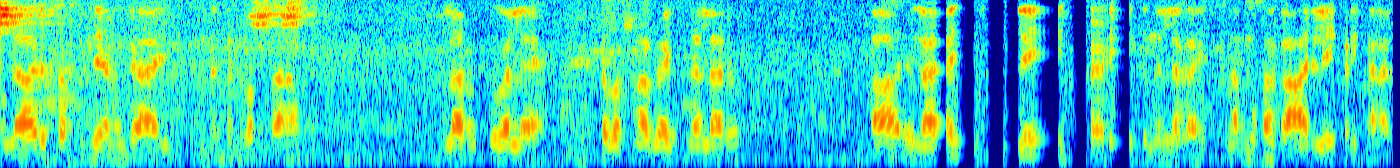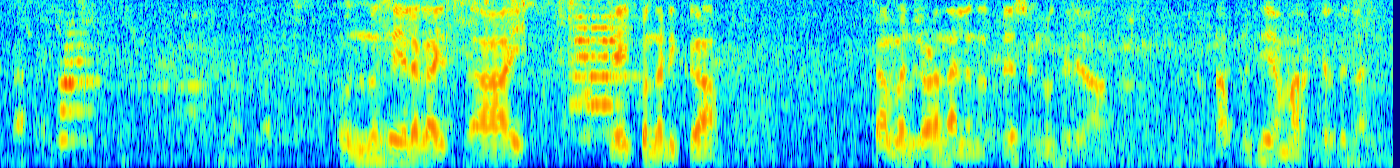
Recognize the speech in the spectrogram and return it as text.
എല്ലാവരും സബ് ചെയ്യണം ഗായ്സ് എന്തൊക്കെയുണ്ട് വർത്താനം? എല്ലാവർക്കും സുഖമല്ലേ ഉച്ചഭക്ഷണമൊക്കെ കഴിച്ചില്ല എല്ലാവരും? ആരും ഗായ്സ് ലൈക്ക് അടിക്കുന്നില്ല ഗായ്സ് നമുക്കൊക്കെ ആരും ലൈക്ക് അടിക്കാനാണ് സാർ ഗായ്സ് ഒന്നും ചെയ്യില്ല ഗൈസ് ആയി. ലൈക്ക് ഒന്ന് അടിക്കുക. കമന്റിലൂടെ നല്ല നിർദ്ദേശങ്ങൾ തരിക. സബ് ചെയ്യാൻ മറക്കരുത് ഗൈസ്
